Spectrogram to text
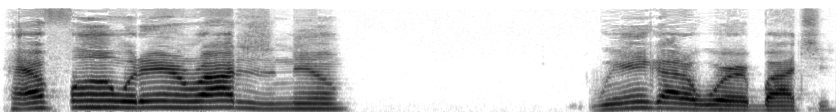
Have fun with Aaron Rodgers and them. We ain't gotta worry about you.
